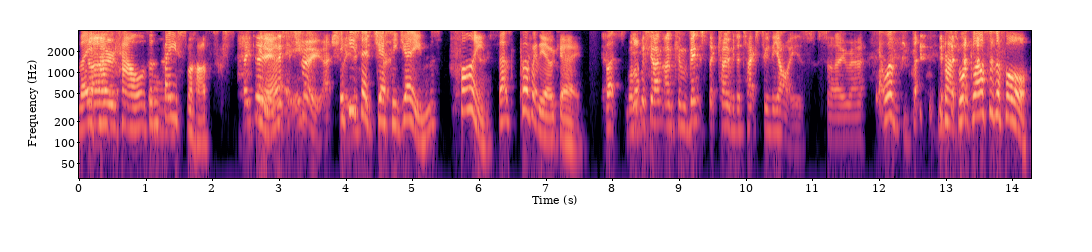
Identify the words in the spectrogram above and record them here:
They no, have cowls and no. face masks. They do. You know, this is true. Actually, if you said Jesse. James, fine. Yes. That's perfectly okay. But well, obviously, I'm, I'm, convinced that COVID attacks through the eyes. So uh... yeah, well, th- that's what glasses are for.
